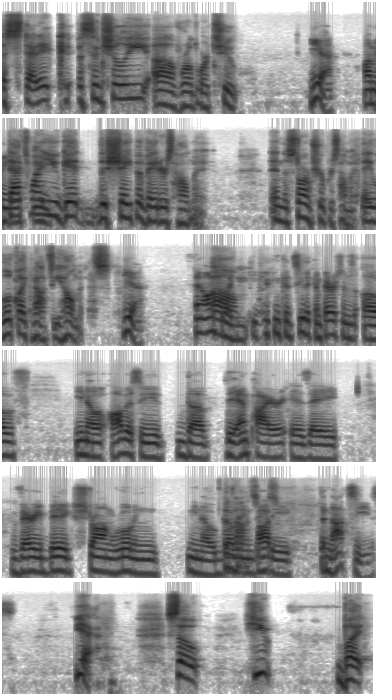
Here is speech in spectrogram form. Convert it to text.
aesthetic essentially of World War II. Yeah, I mean That's why you get the shape of Vader's helmet and the stormtrooper's helmet. They look like Nazi helmets. Yeah, and honestly, Um, like, you can see the comparisons of, you know, obviously the the Empire is a very big, strong, ruling, you know, governing Nazis. body. The Nazis. Yeah. So he, but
